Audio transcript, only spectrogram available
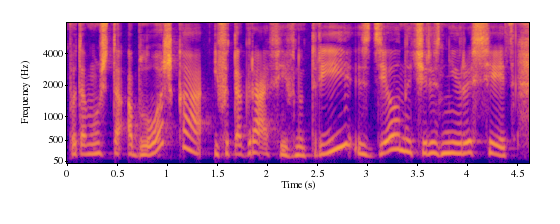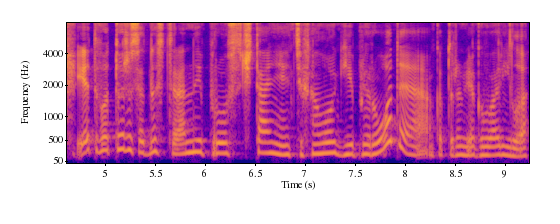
потому что обложка и фотографии внутри сделаны через нейросеть. И это вот тоже, с одной стороны, про сочетание технологии и природы, о котором я говорила,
